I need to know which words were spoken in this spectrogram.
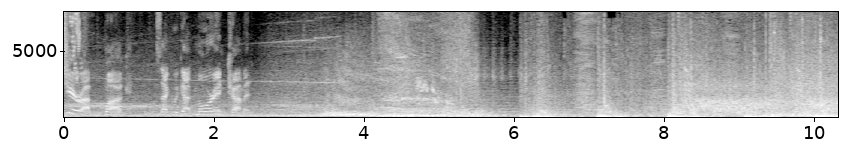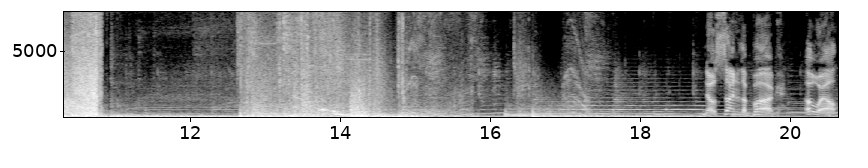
Cheer up, Bug. Looks like we got more incoming. No sign of the bug. Oh well,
